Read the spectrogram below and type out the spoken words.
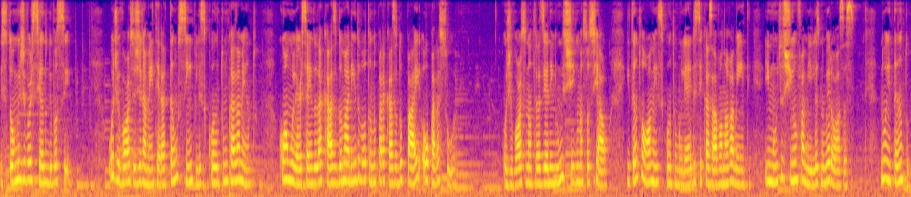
Estou me divorciando de você. O divórcio geralmente era tão simples quanto um casamento, com a mulher saindo da casa do marido voltando para a casa do pai ou para a sua. O divórcio não trazia nenhum estigma social, e tanto homens quanto mulheres se casavam novamente, e muitos tinham famílias numerosas. No entanto,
